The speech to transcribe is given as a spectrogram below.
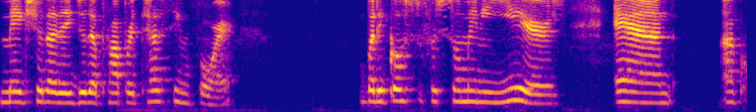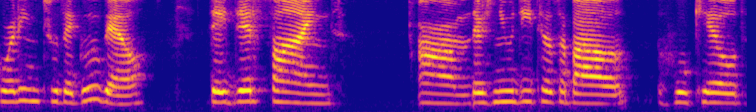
make sure that they do the proper testing for it. But it goes for so many years and according to the google they did find um there's new details about who killed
